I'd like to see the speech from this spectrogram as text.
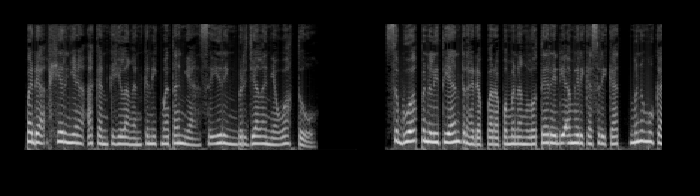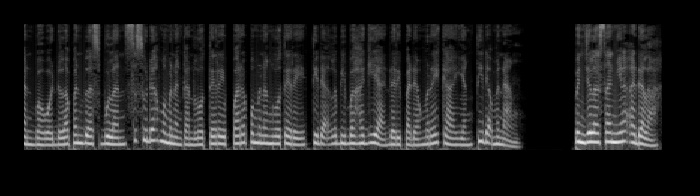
pada akhirnya akan kehilangan kenikmatannya seiring berjalannya waktu. Sebuah penelitian terhadap para pemenang lotere di Amerika Serikat menemukan bahwa 18 bulan sesudah memenangkan lotere para pemenang lotere tidak lebih bahagia daripada mereka yang tidak menang. Penjelasannya adalah,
